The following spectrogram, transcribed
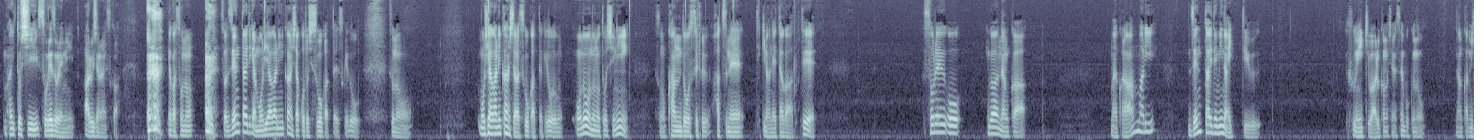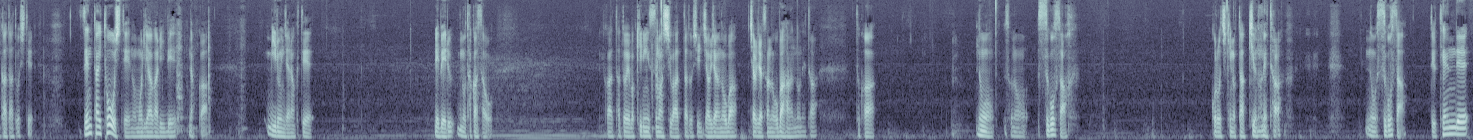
毎年それぞれにあるじゃないですか。だからその そう全体的な盛り上がりに関しては今年すごかったですけどその盛り上がりに関してはすごかったけどおのおのの年にその感動する発明的なネタがあってそれをがなんかまあだからあんまり全体で見ないっていう雰囲気はあるかもしれないですね僕のなんか見方として。全体通しての盛り上がりでなんか見るんじゃなくてレベルの高さを。例えばキリンスマッシュがあったとしジャルジャルのおばジャルジャルさんのおばはんのネタとかのその凄さ。コロチキの卓球のネタの凄さっていう点で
